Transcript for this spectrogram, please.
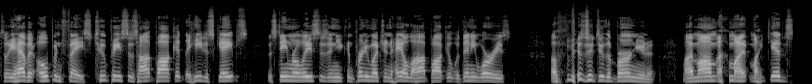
So you have an open face, two pieces Hot Pocket, the heat escapes, the steam releases, and you can pretty much inhale the Hot Pocket with any worries of visit to the burn unit. My mom, my, my kids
